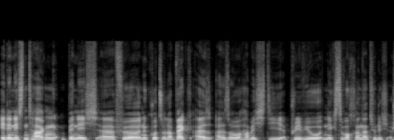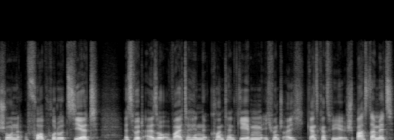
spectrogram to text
In den nächsten Tagen bin ich äh, für einen Kurzurlaub weg, also, also habe ich die Preview nächste Woche natürlich schon vorproduziert. Es wird also weiterhin Content geben. Ich wünsche euch ganz, ganz viel Spaß damit.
